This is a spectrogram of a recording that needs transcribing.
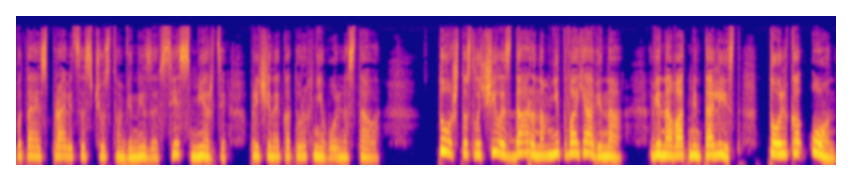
пытаясь справиться с чувством вины за все смерти, причиной которых невольно стала. «То, что случилось с Дарреном, не твоя вина. Виноват менталист, только он!»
